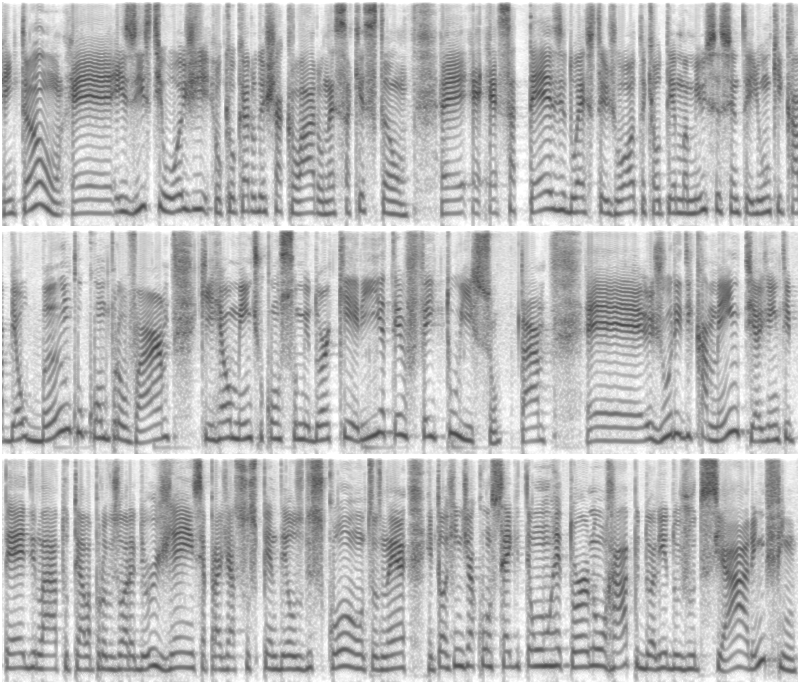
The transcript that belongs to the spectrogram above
Então, é, existe hoje, o que eu quero deixar claro nessa questão, é, é essa tese do STJ, que é o tema 1061, que cabe ao banco comprovar que realmente o consumidor queria ter feito isso tá? É, juridicamente, a gente pede lá a tutela provisória de urgência para já suspender os descontos, né? Então a gente já consegue ter um retorno rápido ali do judiciário, enfim,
